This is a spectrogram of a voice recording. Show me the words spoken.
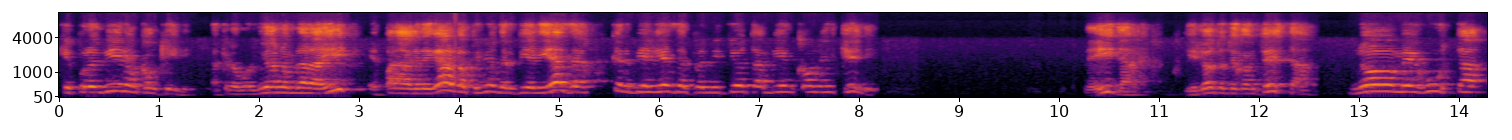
que prohibieron con Kelly. La que lo volvió a nombrar ahí es para agregar la opinión del Bieliezer, que el Bieliezer permitió también con el Kelly de y el otro te contesta, no me gusta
